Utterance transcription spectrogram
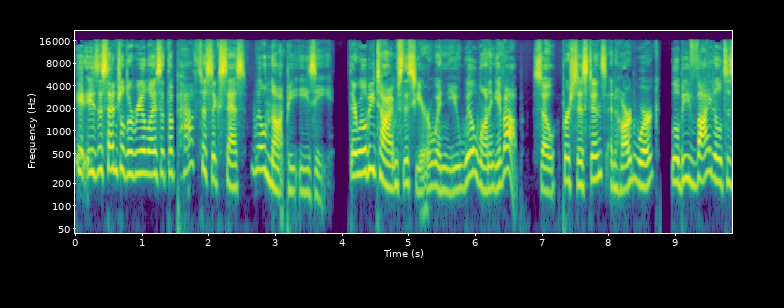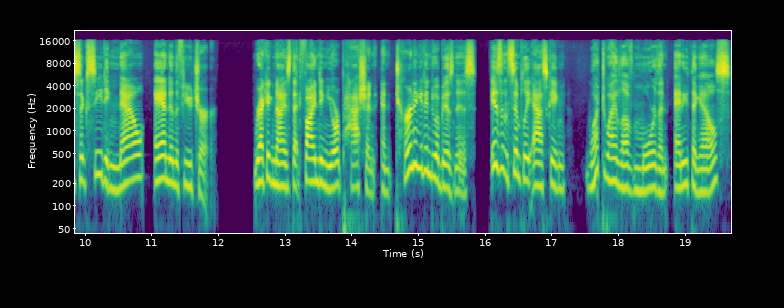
it is essential to realize that the path to success will not be easy. There will be times this year when you will want to give up, so persistence and hard work will be vital to succeeding now and in the future. Recognize that finding your passion and turning it into a business isn't simply asking, What do I love more than anything else?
